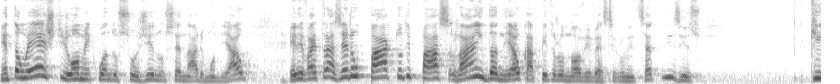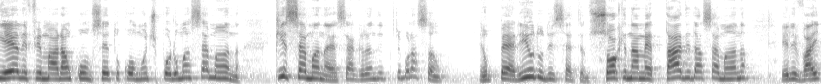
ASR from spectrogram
Então, este homem, quando surgir no cenário mundial, ele vai trazer um pacto de paz. Lá em Daniel, capítulo 9, versículo 27, diz isso. Que ele firmará um conceito com muitos por uma semana. Que semana é essa? É a grande tribulação. É um período de sete anos. Só que na metade da semana ele vai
